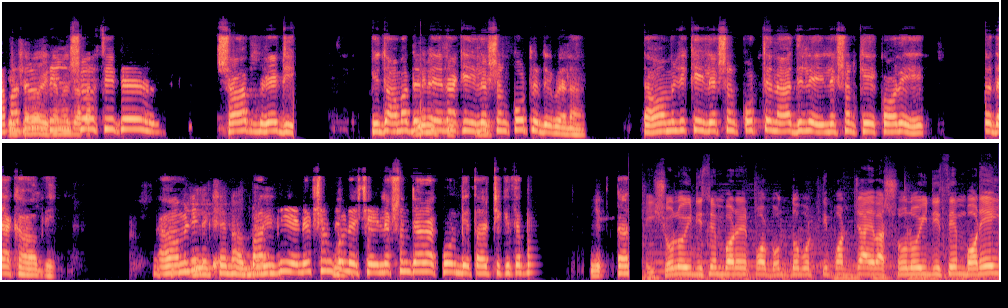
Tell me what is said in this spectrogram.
আমাদের তিনশো সিটের সব রেডি কিন্তু আমাদেরকে নাকি ইলেকশন করতে দেবে না। তা আওয়ামী লীগকে ইলেকশন করতে না দিলে ইলেকশন কে করে দেখা হবে। আওয়ামী লীগ বাদ দিয়ে ইলেকশন করলে সেই ইলেকশন যারা করবে তারা টিকিতে। এই ষোলোই ডিসেম্বরের পর মধ্যবর্তী পর্যায়ে বা ষোলোই ডিসেম্বরেই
